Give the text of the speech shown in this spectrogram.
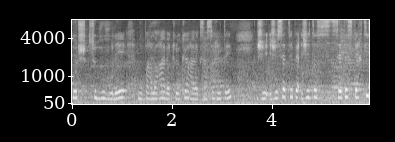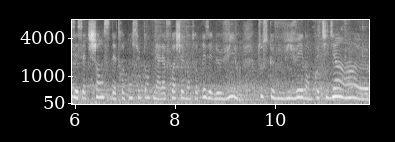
coach, ce que vous voulez, vous parlera avec le cœur, avec sincérité. J'ai cette, expertise et cette chance d'être consultante, mais à la fois chef d'entreprise et de vivre tout ce que vous vivez dans le quotidien. hein, euh,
